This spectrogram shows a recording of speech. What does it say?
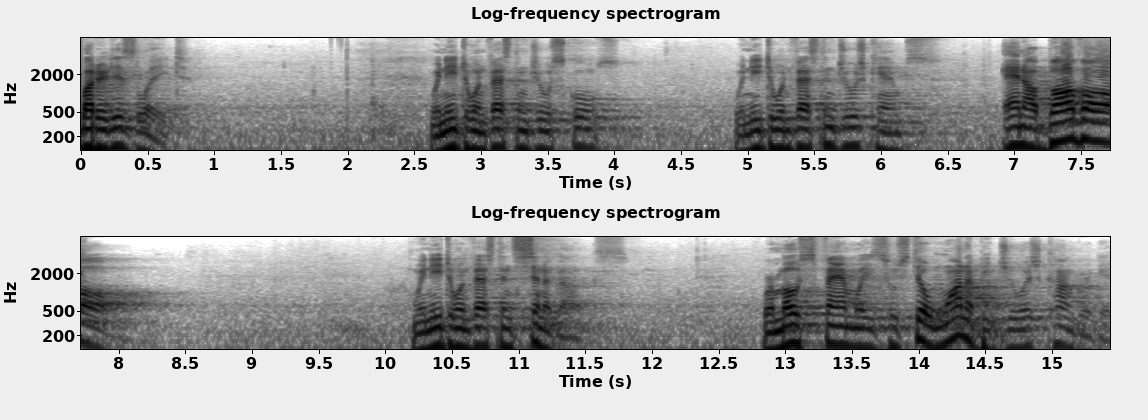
but it is late. We need to invest in Jewish schools. We need to invest in Jewish camps. And above all, we need to invest in synagogues where most families who still want to be Jewish congregate.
